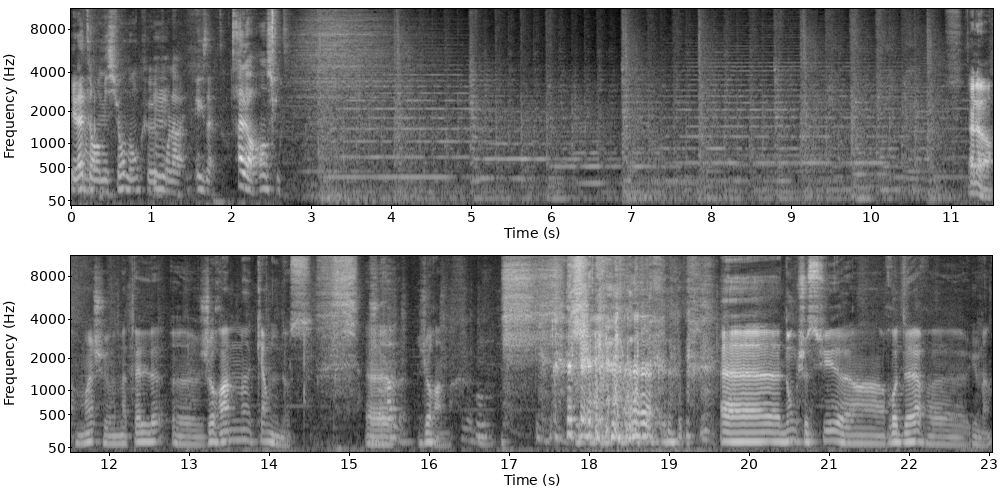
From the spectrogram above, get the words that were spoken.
Et là, tu es en mission donc euh, Mm. pour la reine. Exact. Alors ensuite. Alors, moi je m'appelle euh, Joram Carnunos. Euh, Joram. Mm. Euh, donc je suis un rôdeur euh, humain.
